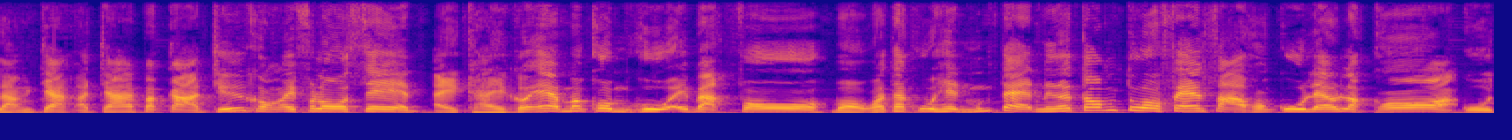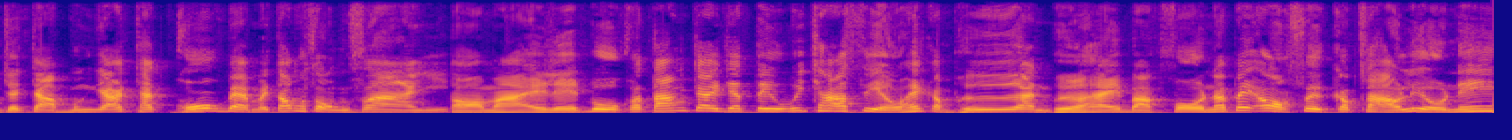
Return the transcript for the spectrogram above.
หลังจากอาจารย์ประกาศชื่อของไอโฟลเสร็จไอไข่ก็แอบมาข่มขู่ไอบักโฟ บอกว่าถ้ากูเห็นมึงแตะเนื้อต้องตัวแฟนสาวของกูแล้วล่ะก็กูจะจับมึงยัดชัดโคกแบบไม่ต้องสงสัย ต่อมาไอเลดบูก็ตั้งใจจะติววิชาเสี่ยวให้กับเพื่อน เพื่อให้บักโฟนั้นไปออกศึกกับสาวเลโอเน่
